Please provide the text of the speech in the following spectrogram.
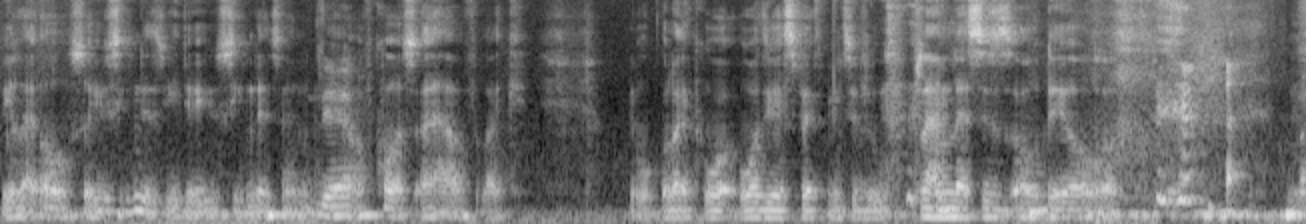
Be like, "Oh, so you've seen this video? You've seen this?" And yeah, Yeah. of course I have. Like, like what what do you expect me to do? Plan lessons all day or what? Nah.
